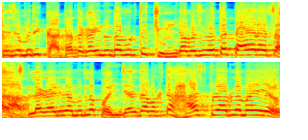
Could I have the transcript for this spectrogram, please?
त्याच्यामध्ये काटा तर काही नव्हता फक्त चिमटा बसला होता टायराचा. आपल्या गाडीचा म्हटलं पंचरचा फक्त हाच प्रॉब्लेम आहे.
